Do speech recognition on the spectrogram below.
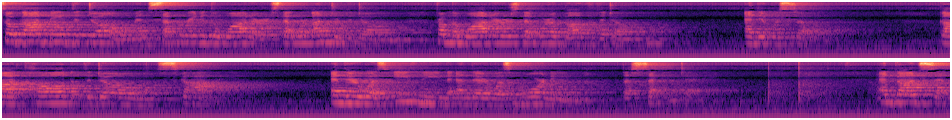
So God made the dome and separated the waters that were under the dome from the waters that were above the dome. And it was so. God called the dome sky. And there was evening and there was morning the second day. And God said,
